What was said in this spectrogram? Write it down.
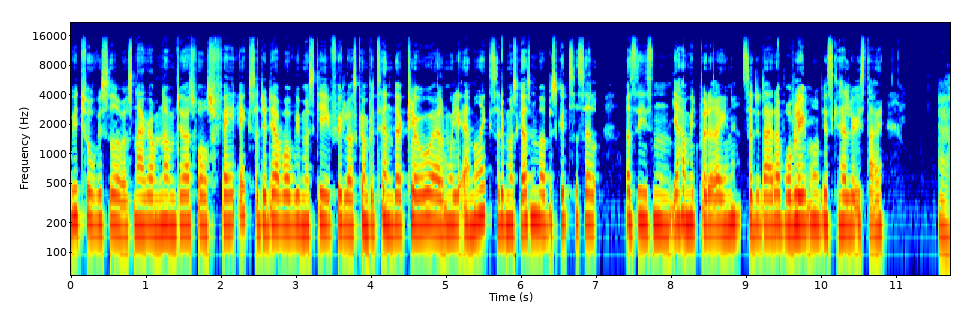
vi to, vi sidder og snakker om, om det er også vores fag, ikke? så det er der, hvor vi måske føler os kompetente og kloge og alt muligt andet, ikke? så det er måske også en måde at beskytte sig selv, og sige sådan, jeg har mit på det rene, så det er dig, der er problemet, vi skal have løst dig. Ja,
